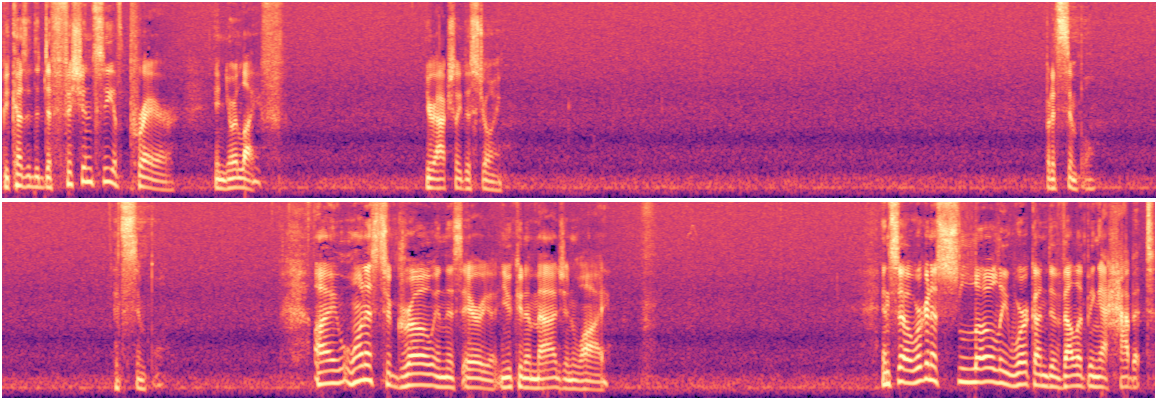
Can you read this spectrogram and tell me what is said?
Because of the deficiency of prayer in your life, you're actually destroying. But it's simple. It's simple. I want us to grow in this area. You can imagine why. And so we're going to slowly work on developing a habit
